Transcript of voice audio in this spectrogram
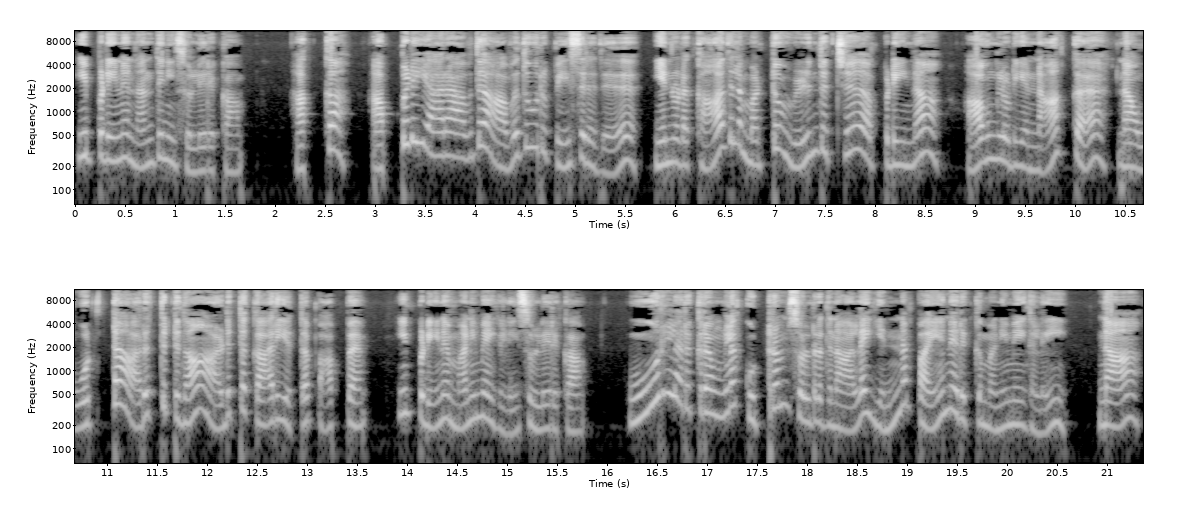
இப்படின்னு நந்தினி சொல்லிருக்கா. அக்கா அப்படி யாராவது அவதூறு பேசுறது? என்னோட காதுல மட்டும் விழுந்துச்சு அப்படின்னா அவங்களுடைய நாக்க நான் ஒட்ட அறுத்துட்டு தான் அடுத்த காரியத்தை பாப்பேன் இப்படின்னு மணிமேகலை சொல்லிருக்கா. ஊர்ல இருக்கிறவங்கள குற்றம் சொல்றதுனால என்ன பயன் இருக்கு மணிமேகலை? நான்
